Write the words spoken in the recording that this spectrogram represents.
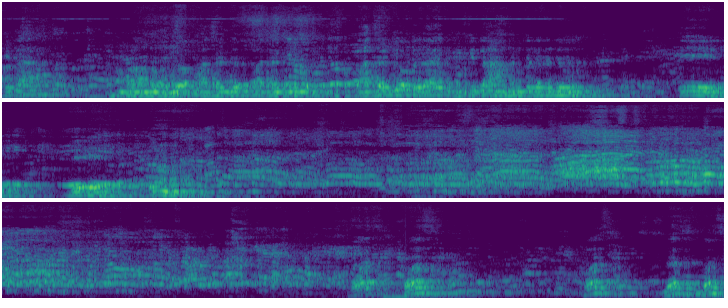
કેટલા હમણાં હમણાં જો પાછળ જો પાછળ જો પાછળ જો બધા કેટલા આમ ઊંચે કરે જો એક બે ત્રણ બસ બસ બસ બસ બસ.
